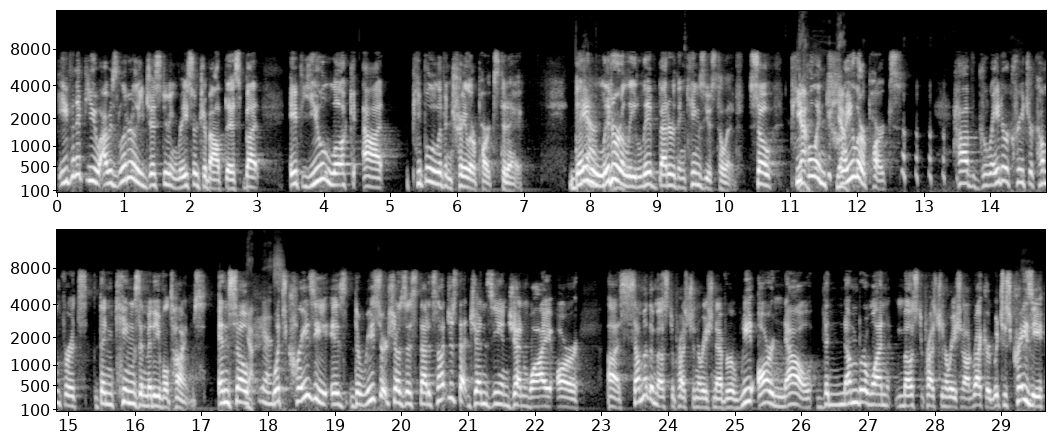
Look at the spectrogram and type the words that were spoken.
even if you, I was literally just doing research about this, but if you look at people who live in trailer parks today, they Yeah. literally live better than kings used to live. So people Yeah. in Yeah. trailer parks have greater creature comforts than kings in medieval times. And so Yeah. Yes. what's crazy is the research shows us that it's not just that Gen Z and Gen Y are uh, some of the most depressed generation ever. We are now the number one most depressed generation on record, which is crazy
